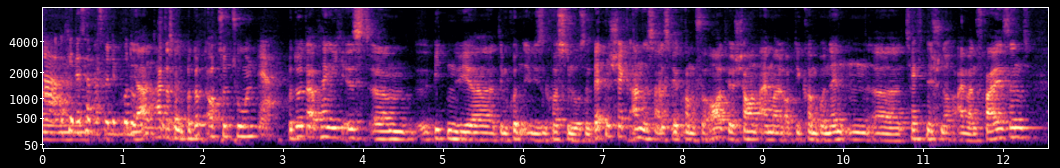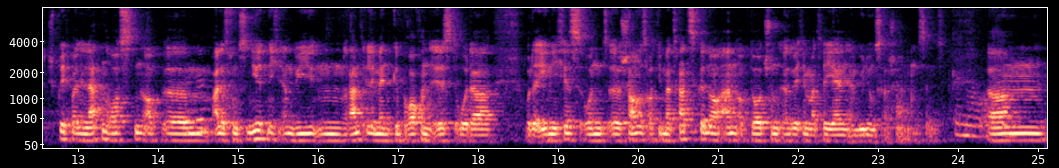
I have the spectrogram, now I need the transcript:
Ah, okay, das hat was mit dem Produkt Ja, hat das mit dem Produkt auch zu tun. Ja. Produktabhängig ist, ähm, bieten wir dem Kunden in diesen kostenlosen Bettencheck an. Das heißt, wir kommen vor Ort, wir schauen einmal, ob die Komponenten äh, technisch noch einwandfrei sind. Sprich bei den Lattenrosten, ob ähm, mhm. alles funktioniert, nicht irgendwie ein Randelement gebrochen ist oder, oder ähnliches. Und äh, schauen uns auch die Matratze genau an, ob dort schon irgendwelche materiellen Ermüdungserscheinungen sind. Genau. Ähm,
